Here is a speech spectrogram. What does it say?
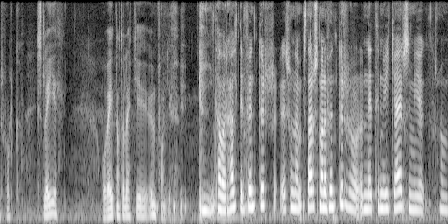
er fólk sleið og veit náttúrulega ekki umfangið það var haldinn fundur, svona starfsmannafundur og netinu í gær sem ég svona,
